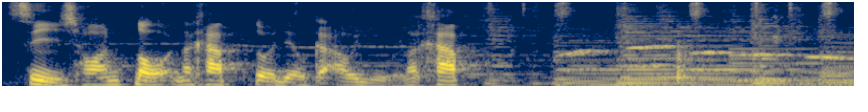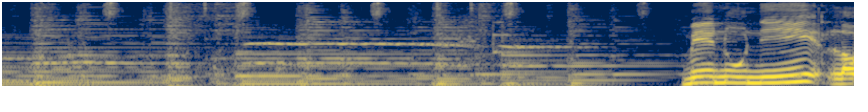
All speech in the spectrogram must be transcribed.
4 ช้อนโต๊ะนะครับ ตัวเดียวก็เอาอยู่แล้วครับเมนูนี้เรา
